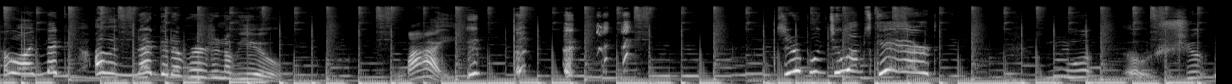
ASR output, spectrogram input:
Hello, I'm, neg- I'm a negative version of you. Why? 0.2, I'm scared. Oh shoot.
